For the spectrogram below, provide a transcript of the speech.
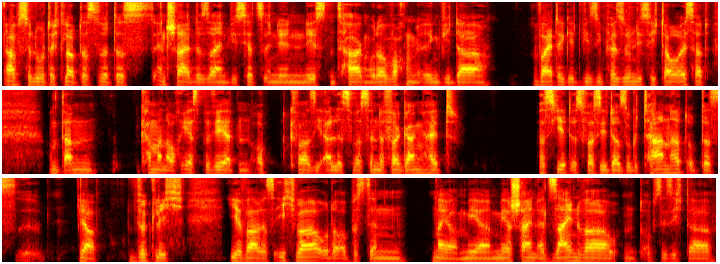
absolut. Ich glaube, das wird das Entscheidende sein, wie es jetzt in den nächsten Tagen oder Wochen irgendwie da weitergeht, wie sie persönlich sich da äußert. Und dann kann man auch erst bewerten, ob quasi alles, was in der Vergangenheit passiert ist, was sie da so getan hat, ob das äh, ja wirklich ihr wahres Ich war oder ob es denn, naja, mehr, mehr Schein als Sein war und ob sie sich da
